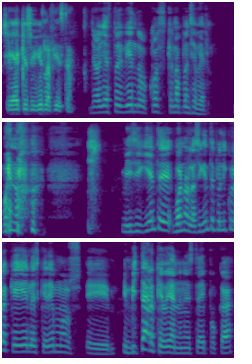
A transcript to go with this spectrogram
Sí, hay que seguir la fiesta. Yo ya estoy viendo cosas que no pensé ver. Bueno, mi siguiente, bueno, la siguiente película que les queremos eh, invitar que vean en esta época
